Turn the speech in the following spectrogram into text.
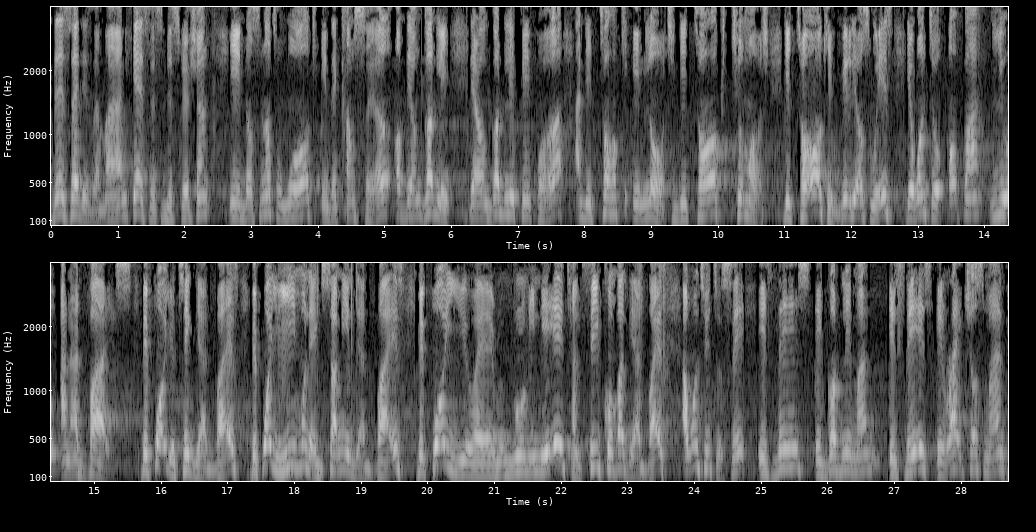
Blessed is a man. Here's his description. He does not walk in the counsel of the ungodly. There are ungodly people and they talk a lot. They talk too much. They talk in various ways. They want to offer you an advice. Before you take the advice, before you even examine the advice, before you uh, ruminate and think over the advice, I want you to say, is this a godly man? Is this a righteous man?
